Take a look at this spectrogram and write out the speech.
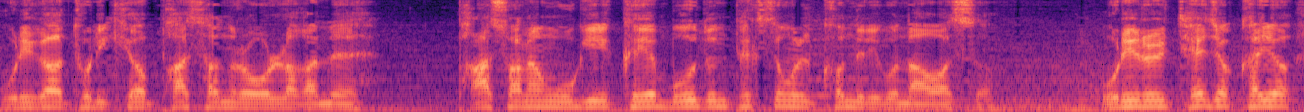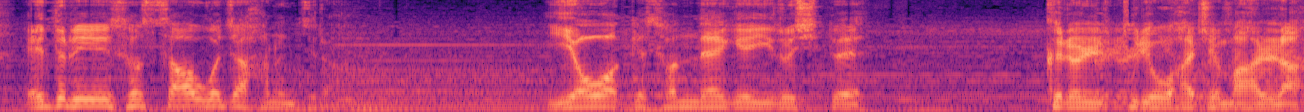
우리가 돌이켜 바산으로 올라가매 바산왕 옥이 그의 모든 백성을 거느리고 나와서 우리를 대적하여 에드레에서 싸우고자 하는지라 여호와께서 내게 이르시되 그를 두려워하지 말라.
